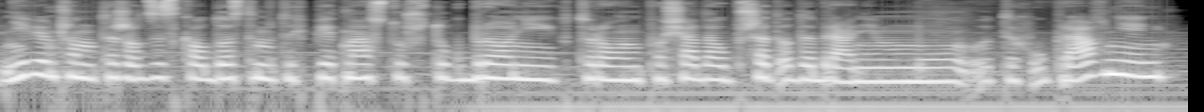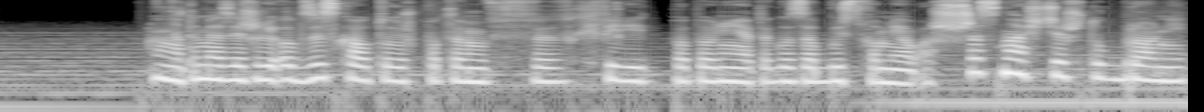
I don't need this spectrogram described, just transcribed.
Nie wiem, czy on też odzyskał dostęp do tych 15 sztuk broni, którą posiadał przed odebraniem mu tych uprawnień. Natomiast jeżeli odzyskał, to już potem w chwili popełnienia tego zabójstwa miał aż 16 sztuk broni.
